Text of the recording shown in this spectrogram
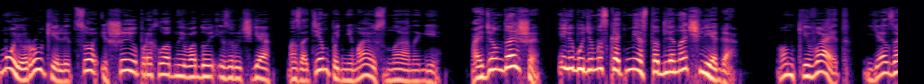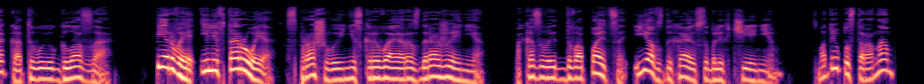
Мою руки, лицо и шею прохладной водой из ручья, а затем поднимаюсь на ноги. «Пойдем дальше? Или будем искать место для ночлега?» Он кивает, я закатываю глаза. «Первое или второе?» — спрашиваю, не скрывая раздражения. Показывает два пальца, и я вздыхаю с облегчением. Смотрю по сторонам,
